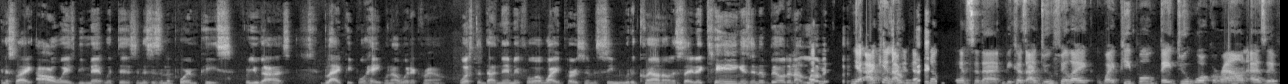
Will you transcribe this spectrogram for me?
And it's like I always be met with this, and this is an important piece for you guys. Black people hate when I wear the crown. What's the dynamic for a white person to see me with a crown on and say the king is in the building? I love it. Yeah, I can I can definitely answer that because I do feel like white people they do walk around as if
